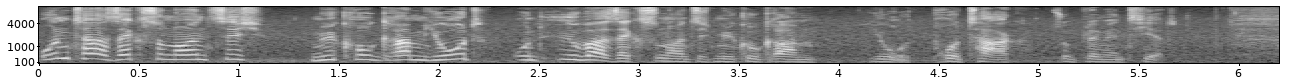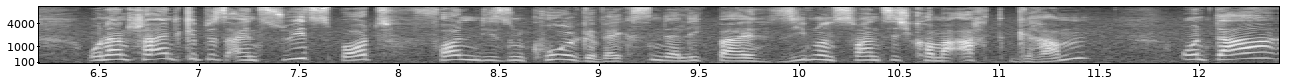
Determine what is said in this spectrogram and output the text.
unter 96 Mikrogramm Jod und über 96 Mikrogramm Jod pro Tag supplementiert. Und anscheinend gibt es einen Sweet Spot von diesen Kohlgewächsen, der liegt bei 27,8 Gramm. Und da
